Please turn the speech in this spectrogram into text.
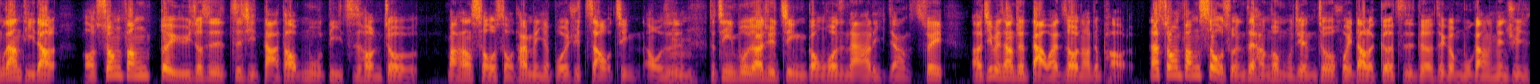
们刚刚提到了哦，双方对于就是自己达到目的之后，你就马上收手，他们也不会去照进，或者是就进一步就要去进攻，或是哪里这样子，所以。啊，基本上就打完之后，然后就跑了。那双方受损这航空母舰就回到了各自的这个母港里面去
